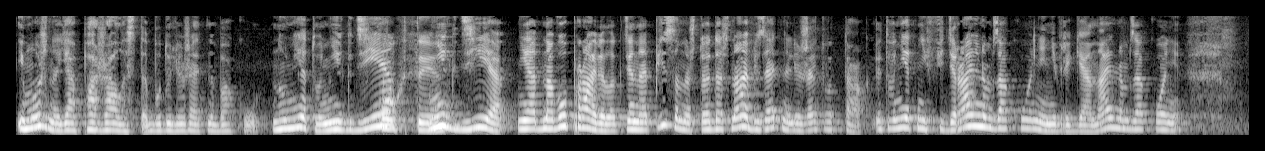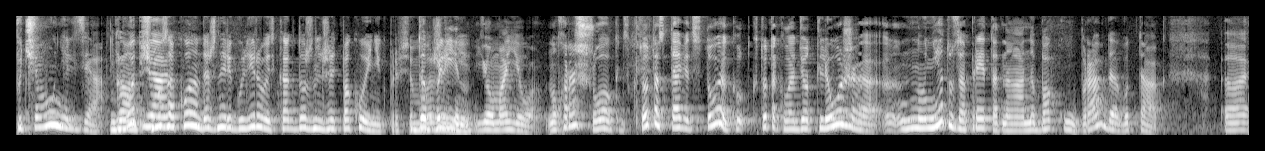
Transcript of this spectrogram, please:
И можно я, пожалуйста, буду лежать на боку. Но нету нигде, Ух ты. нигде, ни одного правила, где написано, что я должна обязательно лежать вот так. Этого нет ни в федеральном законе, ни в региональном законе. Почему нельзя? Да, вот почему я... законы должны регулировать, как должен лежать покойник при всем да уважении? блин, ё-моё. Ну хорошо, кто-то ставит стоя, кто-то кладет лежа, но нету запрета на, на боку, правда? Вот так. Э,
